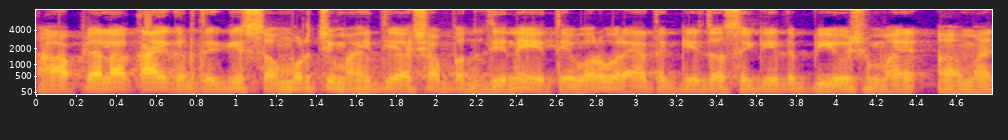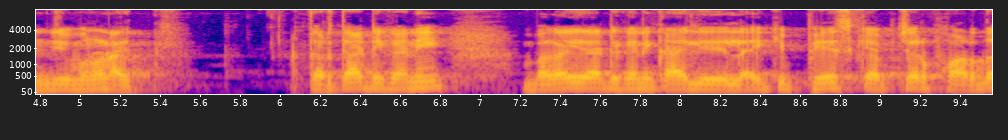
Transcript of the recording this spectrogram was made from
आपल्याला काय करते की समोरची माहिती अशा पद्धतीने येते. बरोबर आहे? आता की जसं की ते पियुष मा मांजी म्हणून आहेत. तर त्या ठिकाणी बघा या ठिकाणी काय लिहिलेलं आहे की face capture for the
